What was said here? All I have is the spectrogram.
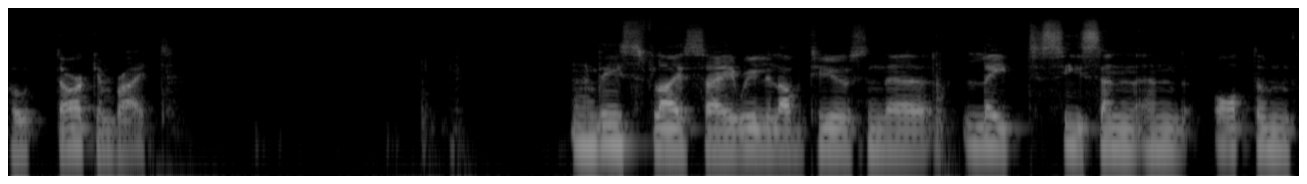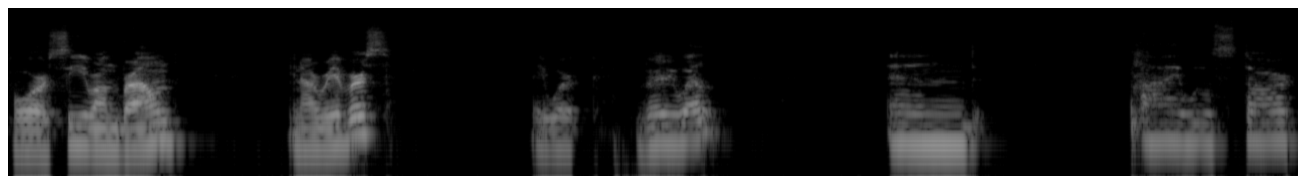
Both dark and bright. And these flies I really love to use in the late season and autumn for sea run brown in our rivers. They work very well and I will start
